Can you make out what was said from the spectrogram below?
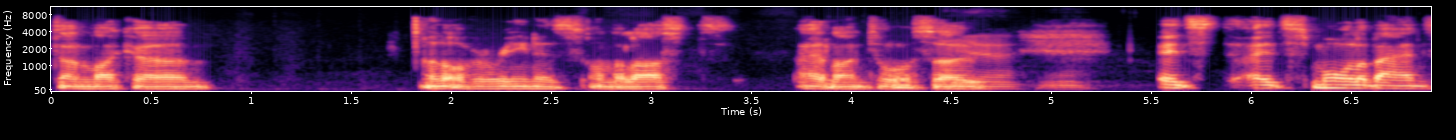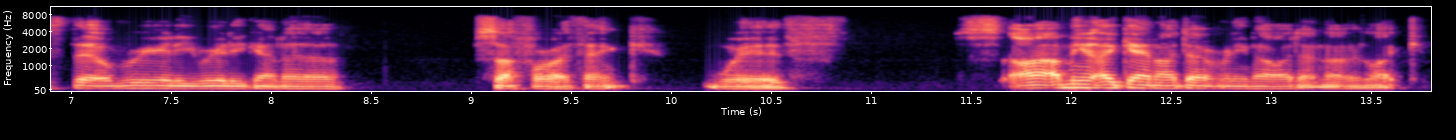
done like um, a lot of arenas on the last headline tour, so yeah, yeah. it's it's smaller bands that are really really going to suffer i think with i I mean again i don't really know i don't know like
